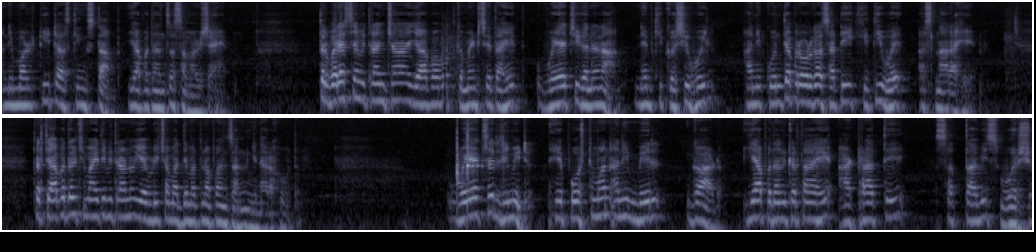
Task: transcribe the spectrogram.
आणि मल्टीटास्किंग स्टाफ या पदांचा समावेश आहे. तर बऱ्याचशा मित्रांच्या याबाबत कमेंट्स येत आहेत. वयाची गणना नेमकी कशी होईल आणि कोणत्या प्रवर्गासाठी किती वय असणार आहे? तर त्याबद्दलची माहिती मित्रांनो या व्हिडिओच्या माध्यमातून आपण जाणून घेणार आहोत. वयाचं लिमिट हे पोस्टमन आणि मेल गार्ड या पदांकरता आहे अठरा ते सत्तावीस वर्ष.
